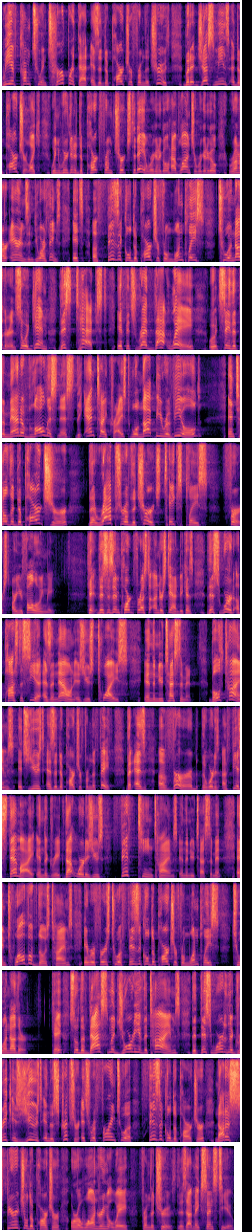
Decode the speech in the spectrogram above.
we have come to interpret that as a departure from the truth, but it just means a departure. Like when we're going to depart from church today and we're going to go have lunch or we're going to go run our errands and do our things. It's a physical departure from one place to another. And so, again, this text, if it's read that way, would say that the man of lawlessness, the Antichrist, will not be revealed until the departure, the rapture of the church takes place first. Are you following me? Okay, this is important for us to understand because this word apostasia as a noun is used twice in the New Testament. Both times it's used as a departure from the faith, but as a verb, the word is aphiastemi in the Greek. That word is used 15 times in the New Testament, and 12 of those times it refers to a physical departure from one place to another. Okay, so the vast majority of the times that this word in the Greek is used in the scripture, it's referring to a physical departure, not a spiritual departure or a wandering away from the truth. Does that make sense to you?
